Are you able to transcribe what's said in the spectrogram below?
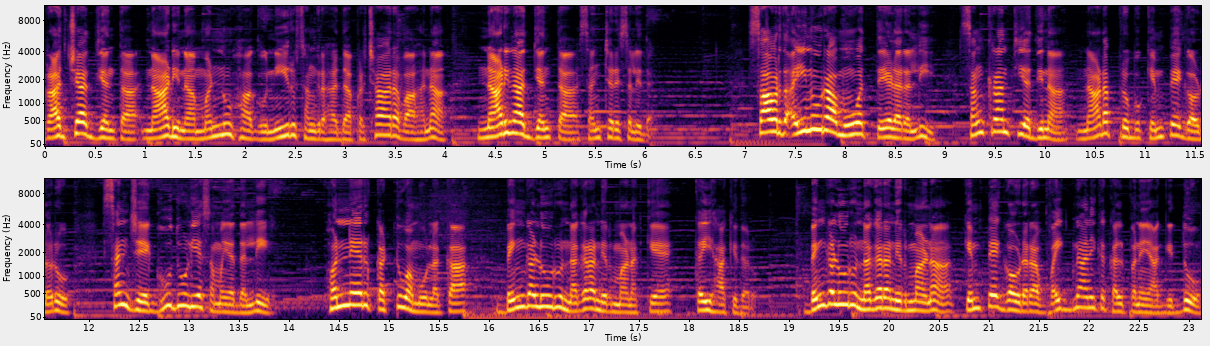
ರಾಜ್ಯಾದ್ಯಂತ ನಾಡಿನ ಮಣ್ಣು ಹಾಗೂ ನೀರು ಸಂಗ್ರಹದ ಪ್ರಚಾರ ವಾಹನ ನಾಡಿನಾದ್ಯಂತ ಸಂಚರಿಸಲಿದೆ. ಸಾವಿರದ ಐನೂರ ಮೂವತ್ತೇಳರಲ್ಲಿ ಸಂಕ್ರಾಂತಿಯ ದಿನ ನಾಡಪ್ರಭು ಕೆಂಪೇಗೌಡರು ಸಂಜೆ ಗೂದೂಳಿಯ ಸಮಯದಲ್ಲಿ ಹೊನ್ನೇರು ಕಟ್ಟುವ ಮೂಲಕ ಬೆಂಗಳೂರು ನಗರ ನಿರ್ಮಾಣಕ್ಕೆ ಕೈ ಹಾಕಿದರು. ಬೆಂಗಳೂರು ನಗರ ನಿರ್ಮಾಣ ಕೆಂಪೇಗೌಡರ ವೈಜ್ಞಾನಿಕ ಕಲ್ಪನೆಯಾಗಿದ್ದು,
